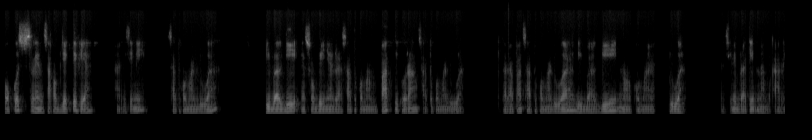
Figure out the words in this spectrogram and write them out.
fokus lensa objektif ya. Nah, di sini 1,2 dibagi SOB-nya adalah 1,4 dikurang 1,2. Kita dapat 1,2 dibagi 0,2. Di sini berarti 6 kali.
